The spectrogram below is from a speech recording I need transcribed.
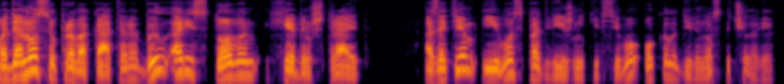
по доносу провокатора был арестован Хебенштрайт, а затем и его сподвижники, всего около 90 человек.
